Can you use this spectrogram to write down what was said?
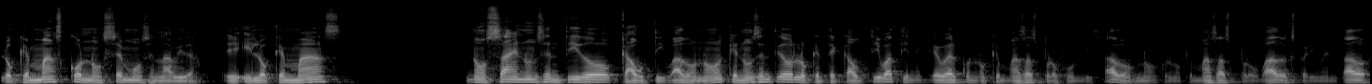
lo que más conocemos en la vida y, y lo que más nos ha en un sentido cautivado, ¿no? Que en un sentido lo que te cautiva tiene que ver con lo que más has profundizado, ¿no? Con lo que más has probado, experimentado,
